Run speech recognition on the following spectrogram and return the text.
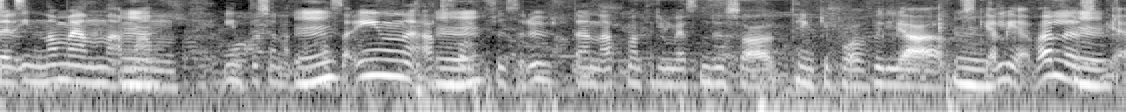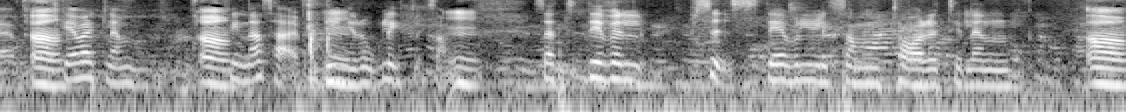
händer inom en när man inte känner att man passar in, att folk fryser ut en, att man till och med som du sa tänker på, vill jag, ska jag leva eller ska, jag, ska jag verkligen Ja. finnas här? För det är inget roligt liksom. Så att det är väl precis, det är väl liksom ta det till en, Ja,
